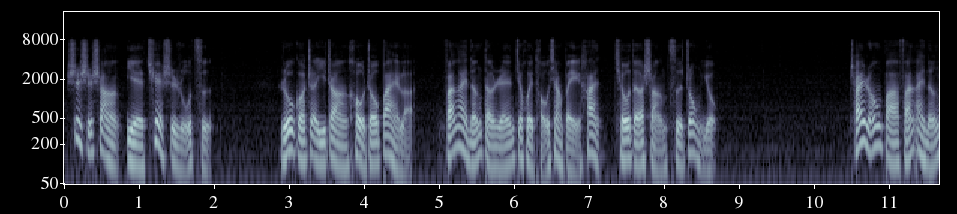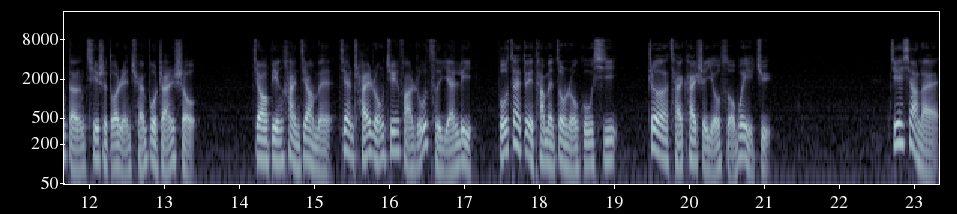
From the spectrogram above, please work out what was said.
事实上也确实如此。”如果这一仗后周败了，樊爱能等人就会投向北汉，求得赏赐重用。柴荣把樊爱能等七十多人全部斩首。骄兵悍将们见柴荣军法如此严厉，不再对他们纵容姑息，这才开始有所畏惧。接下来，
